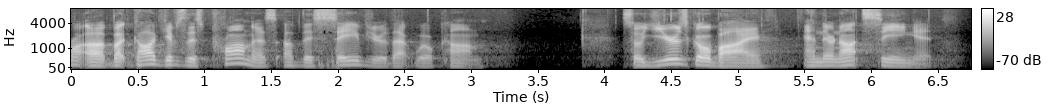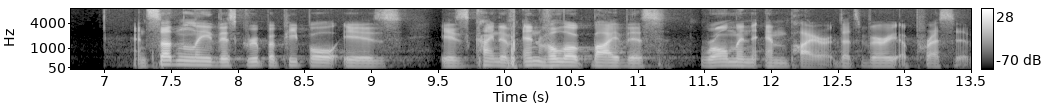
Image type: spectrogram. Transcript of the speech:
uh, but God gives this promise of this Savior that will come. So years go by, and they're not seeing it. And suddenly, this group of people is, is kind of enveloped by this Roman Empire that's very oppressive.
